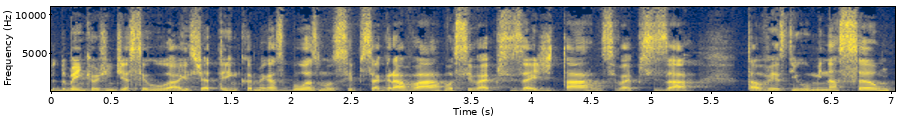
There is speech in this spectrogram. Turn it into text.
tudo bem que hoje em dia celulares já tem câmeras boas, mas você precisa gravar, você vai precisar editar, você vai precisar talvez de iluminação,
